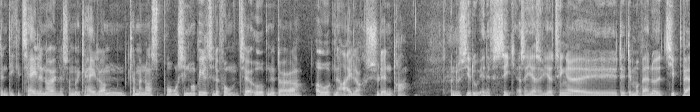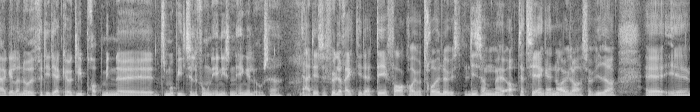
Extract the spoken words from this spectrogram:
den digitale nøgle, som man kan have i lommen, kan man også bruge sin mobiltelefon til at åbne døre og åbne iLock-cylindre. Og nu siger du NFC, altså jeg, jeg tænker, øh, det, det må være noget chipværk eller noget, fordi jeg kan jo ikke lige proppe min øh, mobiltelefon ind i sådan en hængelås her. Nej, det er selvfølgelig rigtigt, at det foregår jo trådløst, ligesom øh, opdatering af nøgler og så videre. Øh, øh,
